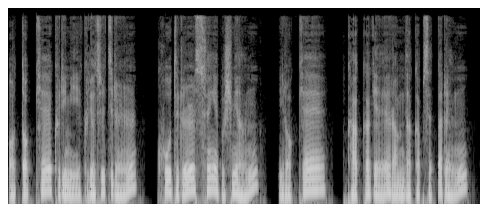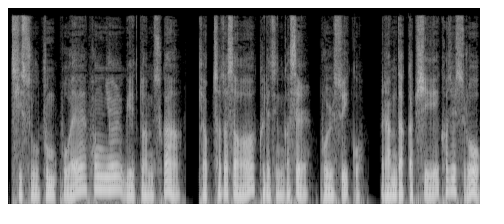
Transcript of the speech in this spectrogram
어떻게 그림이 그려질지를 코드를 수행해 보시면 이렇게 각각의 람다 값에 따른 지수 분포의 확률 밀도 함수가 겹쳐져서 그려진 것을 볼 수 있고 람다 값이 커질수록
